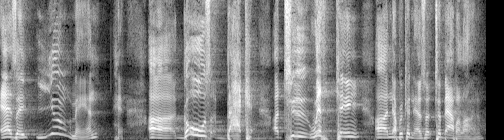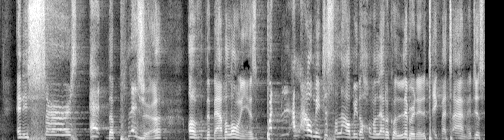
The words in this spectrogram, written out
as a young man, uh, goes back uh, to with King uh, Nebuchadnezzar to Babylon, and he serves at the pleasure of the Babylonians. But allow me, just allow me the homiletical liberty to take my time and just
